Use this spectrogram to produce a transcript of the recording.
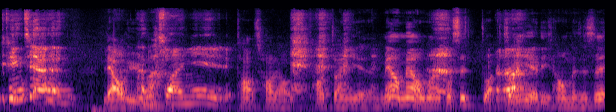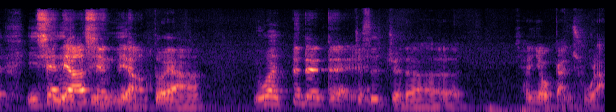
听起来很。疗愈吗？专业，超超疗超专业的，没有没有，我们不是专专业的立场，我们只是一些经验，对啊，因为对对对，就是觉得很很有感触啦。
